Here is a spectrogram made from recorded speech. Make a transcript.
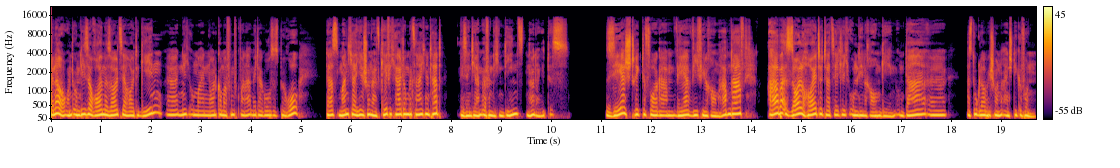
Genau, und um diese Räume soll es ja heute gehen, äh, nicht um ein 9,5 Quadratmeter großes Büro, das mancher hier schon als Käfighaltung bezeichnet hat. Wir sind ja im öffentlichen Dienst, ne, da gibt es sehr strikte Vorgaben, wer wie viel Raum haben darf. Aber es soll heute tatsächlich um den Raum gehen. Und da äh, hast du, glaube ich, schon einen Einstieg gefunden.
